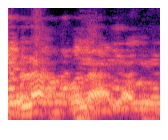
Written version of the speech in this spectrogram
ઓલા ઓલા લાગે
